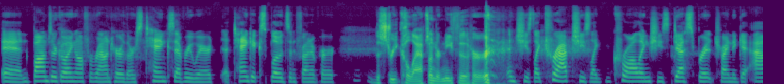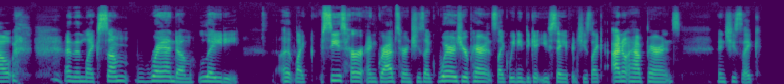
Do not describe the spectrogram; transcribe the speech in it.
and bombs are going off around her there's tanks everywhere a tank explodes in front of her the street collapsed underneath her. and she's like trapped. She's like crawling. She's desperate trying to get out. And then like some random lady uh, like sees her and grabs her and she's like where's your parents? Like we need to get you safe. And she's like i don't have parents. And she's like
